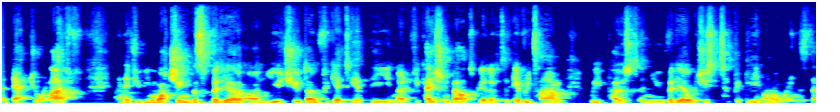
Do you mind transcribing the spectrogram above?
Adapt Your Life. And if you've been watching this video on YouTube, don't forget to hit the notification bell to be alerted every time we post a new video, which is typically on a Wednesday.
